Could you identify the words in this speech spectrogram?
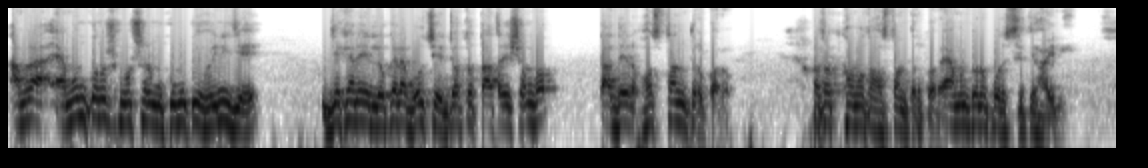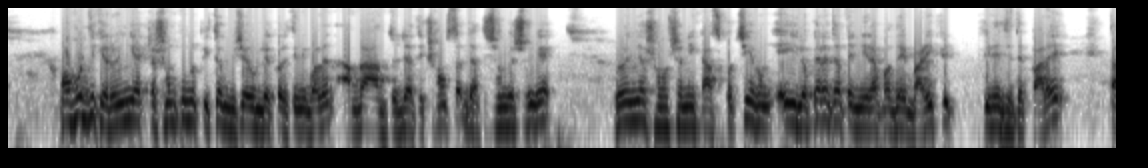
আমরা এমন কোনো সমস্যার মুখোমুখি হইনি যে যেখানে লোকেরা বলছে, যত তাড়াতাড়ি সম্ভব তাদের হস্তান্তর করো। অর্থাৎ ক্ষমতা হস্তান্তর করো। এমন কোনো পরিস্থিতি হয়নি। অপরদিকে রোহিঙ্গা একটা সম্পূর্ণ পৃথক বিষয় উল্লেখ করে তিনি বলেন, আমরা আন্তর্জাতিক সংস্থা, জাতিসংঘের সঙ্গে রোহিঙ্গা সমস্যা নিয়ে কাজ করছি এবং এই লোকেরা যাতে নিরাপদে বাড়ি ফিরে যেতে পারে, তা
